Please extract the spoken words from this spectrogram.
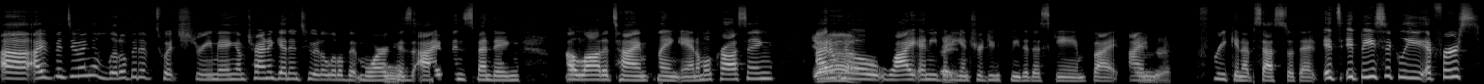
I've been doing a little bit of Twitch streaming. I'm trying to get into it a little bit more because I've been spending a lot of time playing Animal Crossing. I don't know why anybody Right. introduced me to this game, but I'm freaking obsessed with it. It's it basically at first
